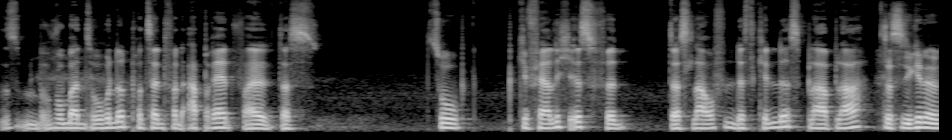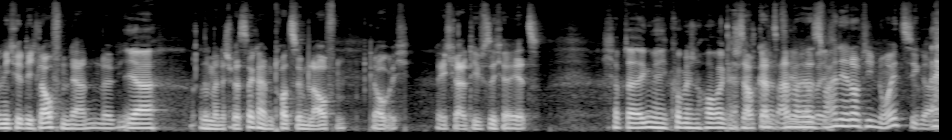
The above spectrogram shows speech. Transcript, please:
wo man so 100% von abrät, weil das so gefährlich ist für das Laufen des Kindes, bla bla? dass die Kinder nicht richtig laufen lernen, oder wie? Ja, Also meine Schwester kann trotzdem laufen, glaube ich. Bin ich relativ sicher jetzt. Ich habe da irgendwelche komischen Horror Das ist auch ganz einfach, das waren ja noch die 90er.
